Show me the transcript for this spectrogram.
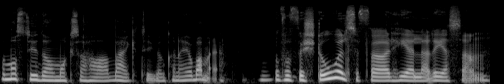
Då måste ju de också ha verktyg att kunna jobba med det. Och få förståelse för hela resan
